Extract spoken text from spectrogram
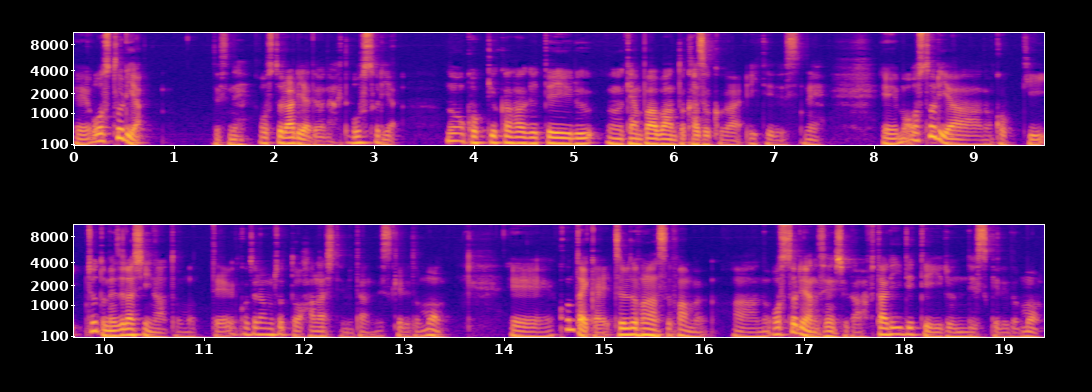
えー、オーストリアですね。オーストラリアではなくてオーストリアの国旗を掲げているキャンパー版と家族がいてですね、えー、まあ、オーストリアの国旗、ちょっと珍しいなと思って、こちらもちょっと話してみたんですけれども、えー、今大会、ツールドフランスファム、あの、オーストリアの選手が2人出ているんですけれども、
